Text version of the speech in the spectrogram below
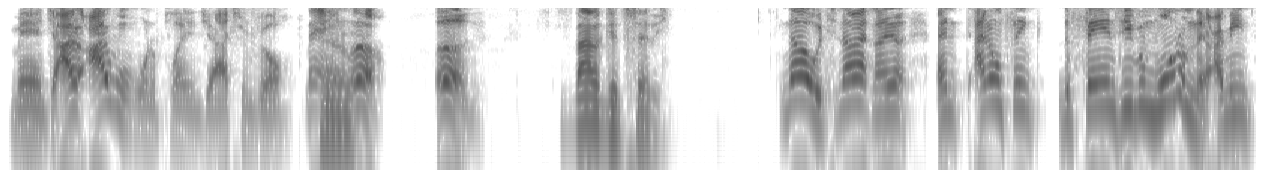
man, I, I wouldn't want to play in Jacksonville. Man, No. ugh, ugh. It's not a good city. No, it's not, and I and I don't think the fans even want him there. I mean,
